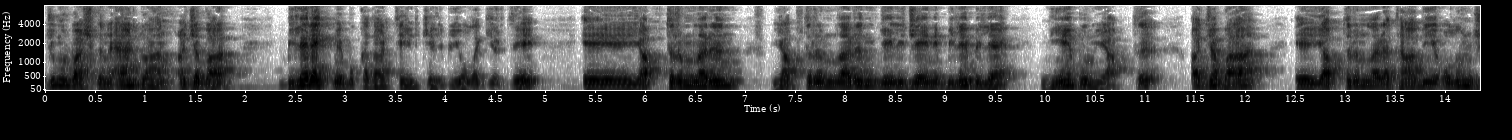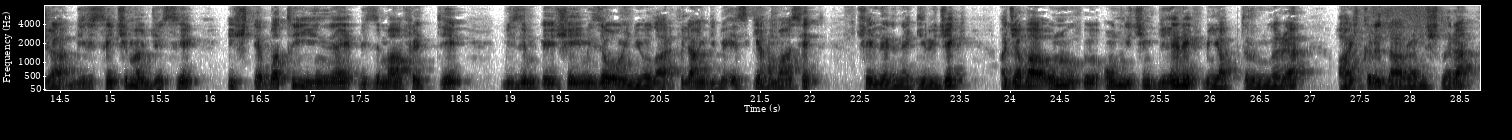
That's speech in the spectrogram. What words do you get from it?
Cumhurbaşkanı Erdoğan acaba bilerek mi bu kadar tehlikeli bir yola girdi? E, yaptırımların yaptırımların geleceğini bile bile niye bunu yaptı? Acaba e, yaptırımlara tabi olunca bir seçim öncesi işte Batı yine bizi mahvetti, bizim e, şeyimize oynuyorlar filan gibi eski hamaset şeylerine girecek. Acaba onu e, onun için bilerek mi yaptırımlara, aykırı davranışlara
